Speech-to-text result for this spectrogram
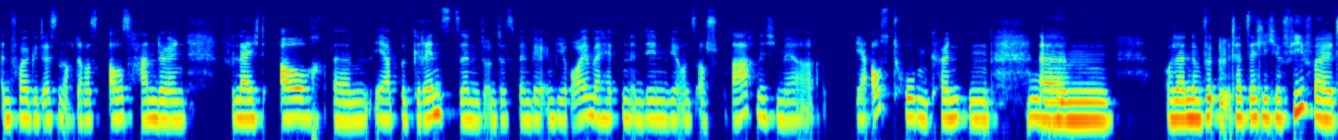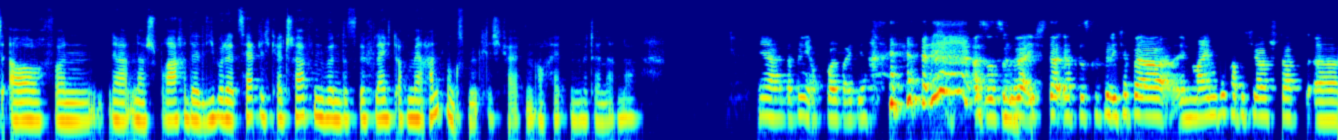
infolgedessen auch daraus aushandeln, vielleicht auch ähm, eher begrenzt sind und dass wenn wir irgendwie Räume hätten, in denen wir uns auch sprachlich mehr eher austoben könnten, mhm. ähm, oder eine tatsächliche Vielfalt auch von ja, einer Sprache der Liebe oder Zärtlichkeit schaffen würden, dass wir vielleicht auch mehr Handlungsmöglichkeiten auch hätten miteinander. Ja, da bin ich auch voll bei dir. also so, ich habe das Gefühl, ich habe ja in meinem Buch habe ich ja statt äh,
